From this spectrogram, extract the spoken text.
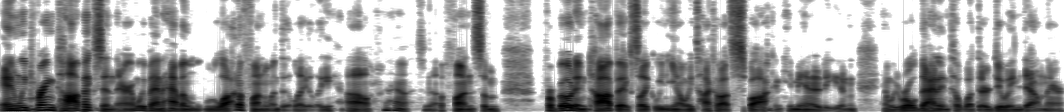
and we bring topics in there, and we've been having a lot of fun with it lately. Uh, fun, some foreboding topics like we you know we talked about Spock and humanity, and and we rolled that into what they're doing down there.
